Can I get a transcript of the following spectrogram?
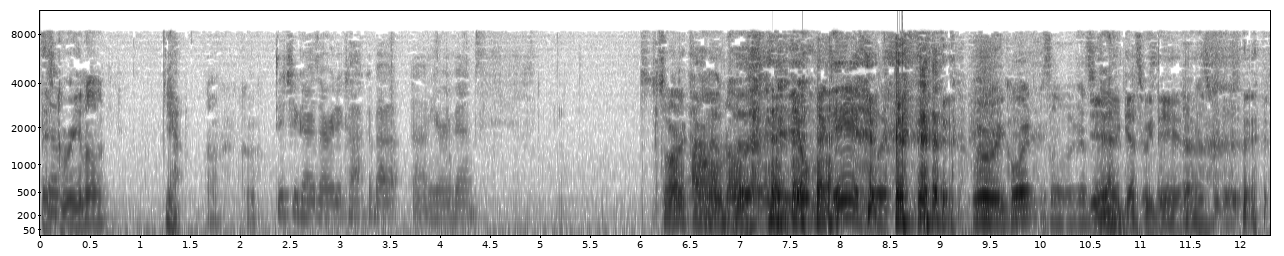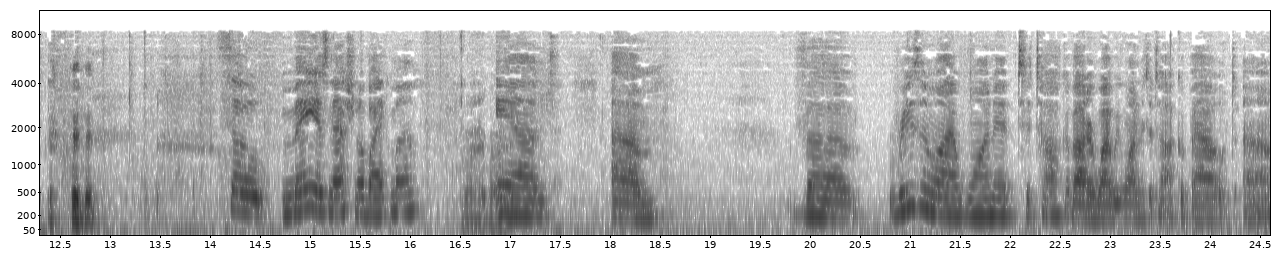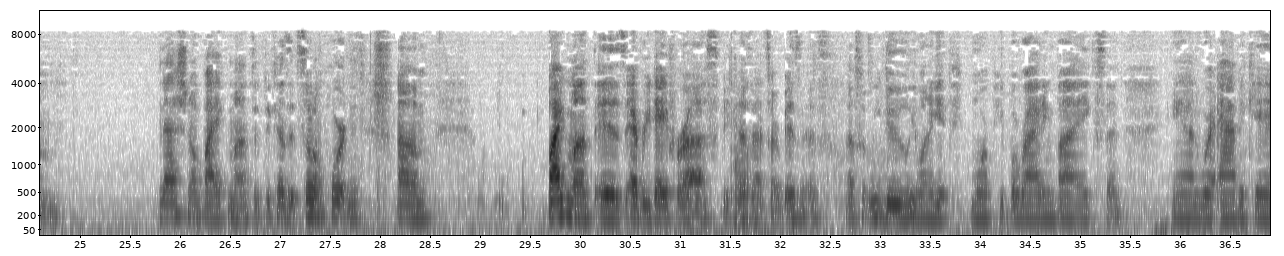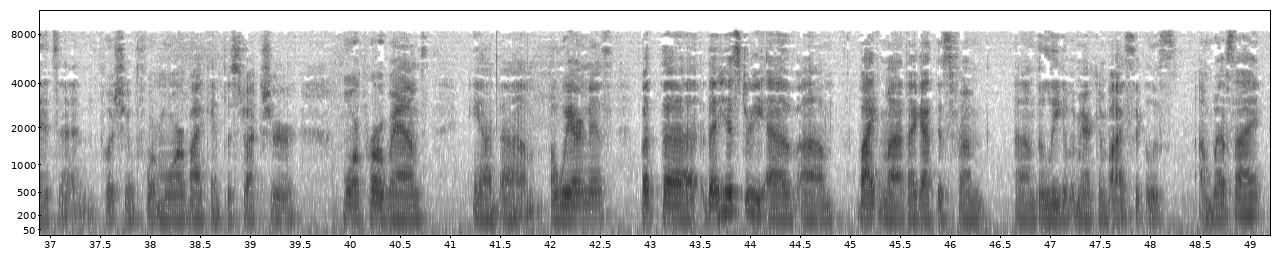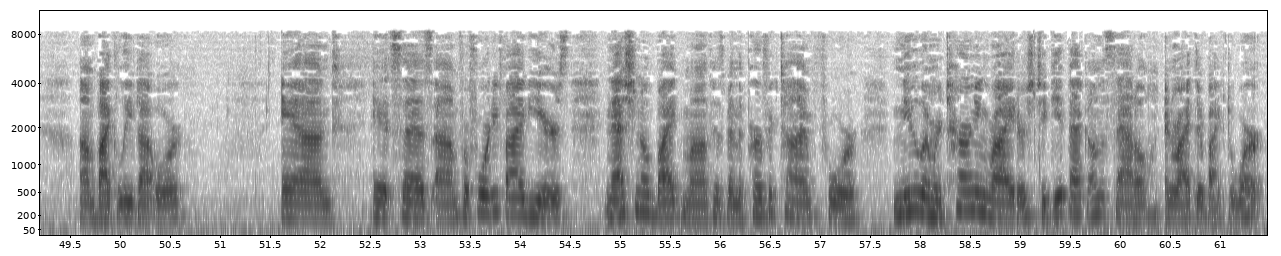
Is So- green on? Yeah. Okay, cool. did you guys already talk about uh, your events? Sort of, I kind don't of. know. but- Yeah, we did, but we were recording, so I guess Yeah, we I guess we did, I guess we did. So May is National Bike Month, right, right. and um, the reason why I wanted to talk about, or why we wanted to talk about um, National Bike Month, is because it's so important. Um, Bike Month is every day for us because that's our business. That's what we do. We want to get more people riding bikes, and and we're advocates and pushing for more bike infrastructure, more programs, and um, awareness. But the the history of um, Bike Month, I got this from um, the League of American Bicyclists um, website, um, bikeleague.org, and it says for 45 years, National Bike Month has been the perfect time for new and returning riders to get back on the saddle and ride their bike to work.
